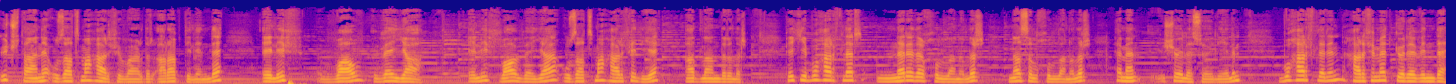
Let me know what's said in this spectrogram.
Üç tane uzatma harfi vardır Arap dilinde. Elif, vav ve ya. Elif, vav ve ya uzatma harfi diye adlandırılır. Peki bu harfler nerede kullanılır? Nasıl kullanılır? Hemen şöyle söyleyelim. Bu harflerin harfimet görevinde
